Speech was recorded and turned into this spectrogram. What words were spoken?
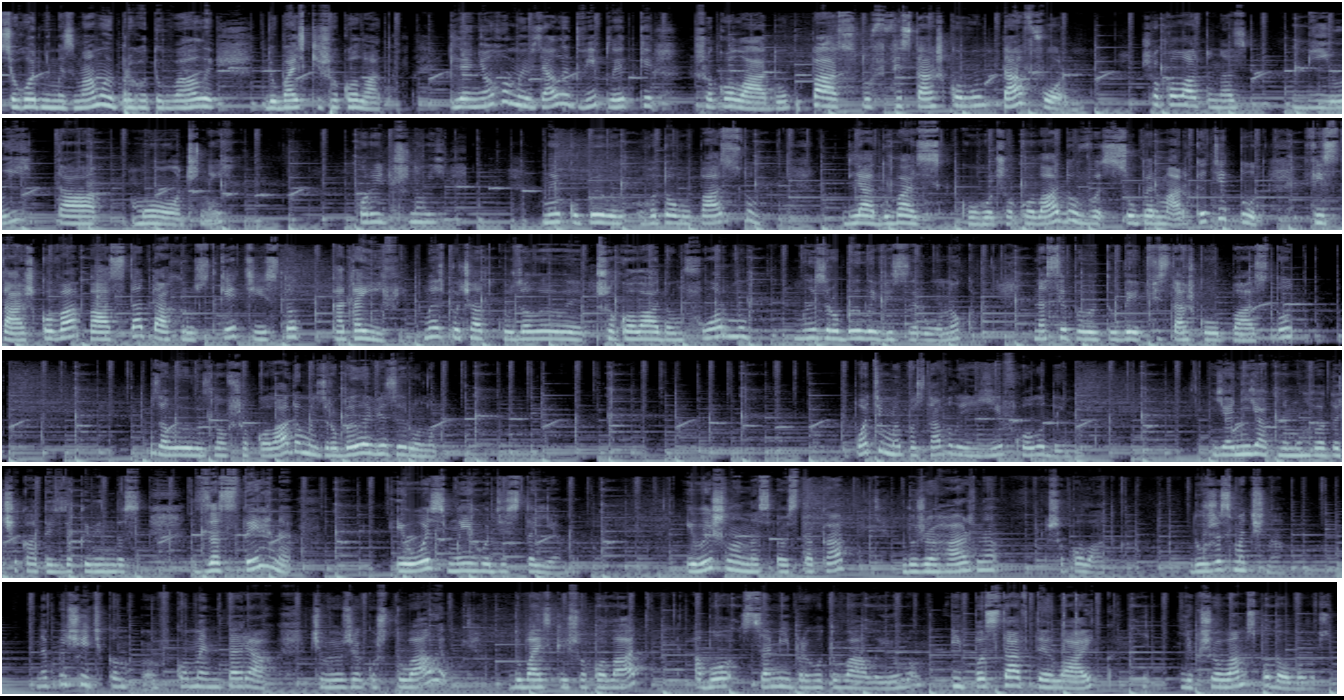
Сьогодні ми з мамою приготували дубайський шоколад. Для нього ми взяли дві плитки шоколаду, пасту фісташкову та форму. Шоколад у нас білий та молочний, коричневий. Ми купили готову пасту для дубайського шоколаду в супермаркеті. Тут фісташкова паста та хрустке тісто катаїфі. Ми спочатку залили шоколадом форму, ми зробили візерунок, насипали туди фісташкову пасту, залили знов шоколадом і зробили візерунок. Потім ми поставили її в холодильник. Я ніяк не могла дочекатись, доки він застигне. І ось ми його дістаємо. І вийшла у нас ось така дуже гарна шоколадка. Дуже смачна. Напишіть в коментарях, чи ви вже куштували дубайський шоколад або самі приготували його. І поставте лайк, якщо вам сподобалось.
